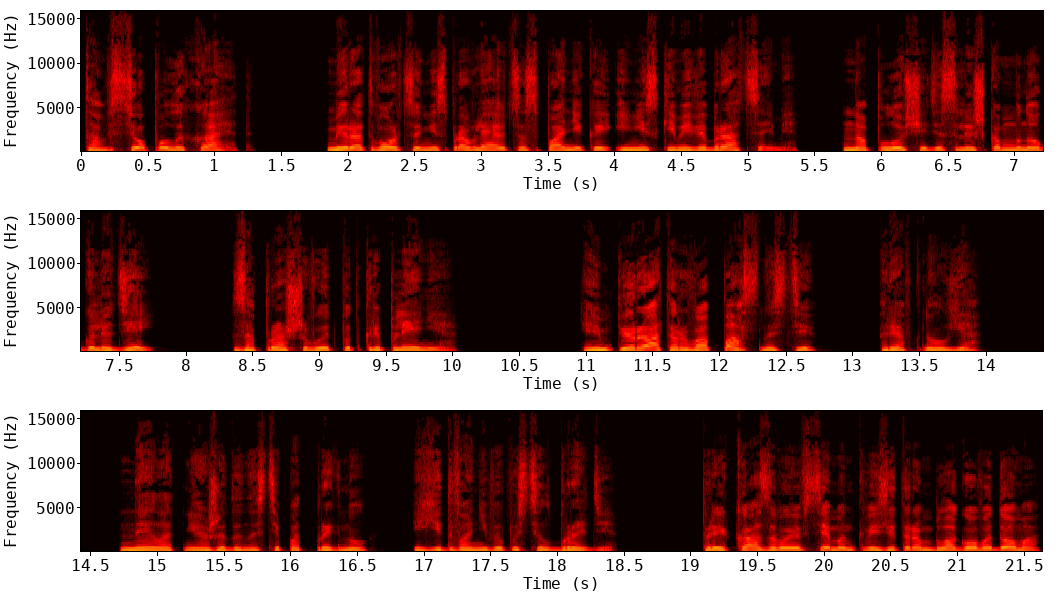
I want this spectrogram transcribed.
Там все полыхает. Миротворцы не справляются с паникой и низкими вибрациями. На площади слишком много людей. Запрашивают подкрепление. «Император в опасности!» — рявкнул я. Нейл от неожиданности подпрыгнул и едва не выпустил Брэди. «Приказываю всем инквизиторам Благого дома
